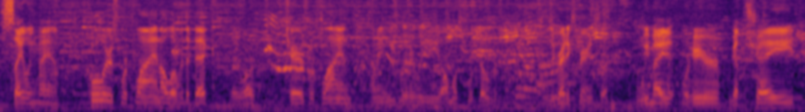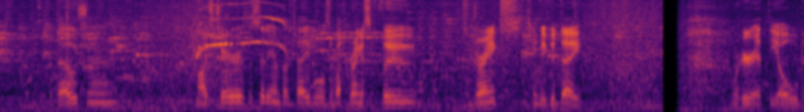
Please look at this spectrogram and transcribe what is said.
sailing man. Coolers were flying all over the deck. They were. Chairs were flying. I mean, we literally almost flipped over. It was a great experience, though. We made it. We're here. We got the shade, got the ocean, nice chairs to sit in with our tables. They're about to bring us some food, some drinks. It's gonna be a good day. We're here at the old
